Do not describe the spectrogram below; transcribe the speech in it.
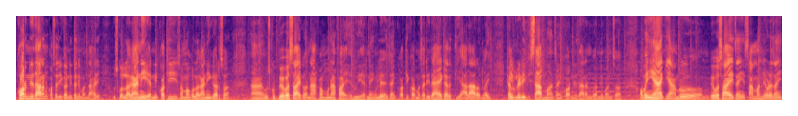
कर निर्धारण कसरी गर्ने त नि भन्दाखेरि उसको लगानी हेर्ने कतिसम्मको लगानी गर्छ उसको व्यवसायको नाफा मुनाफाहरू हेर्ने उसले चाहिँ कति कर्मचारी राखेका छ ती आधारहरूलाई क्यालकुलेटिभ हिसाबमा चाहिँ कर निर्धारण गर्ने भन्छ। अब यहाँ कि हाम्रो व्यवसाय चाहिँ सामान्य एउटा चाहिँ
